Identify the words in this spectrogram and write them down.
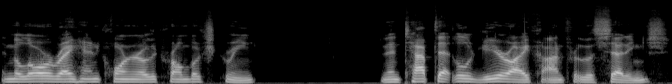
in the lower right hand corner of the Chromebook screen, and then tap that little gear icon for the settings.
